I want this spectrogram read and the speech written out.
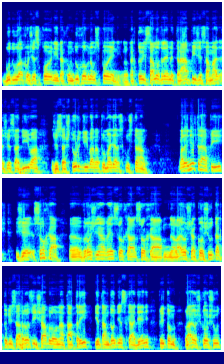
budú akože spojení, v takom duchovnom spojení. No tak to ich samozrejme trápi, že sa, že sa díva, že sa štúr díva na tú maďarskú stranu. Ale netrápi ich, že socha e, v Rožňave, socha, socha Lajoša Košúta, ktorý sa hrozí šablou na Tatry, je tam do dneska deň, pritom Lajoš Košút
